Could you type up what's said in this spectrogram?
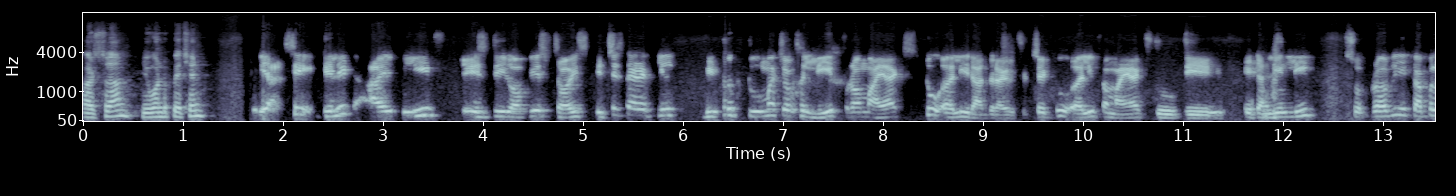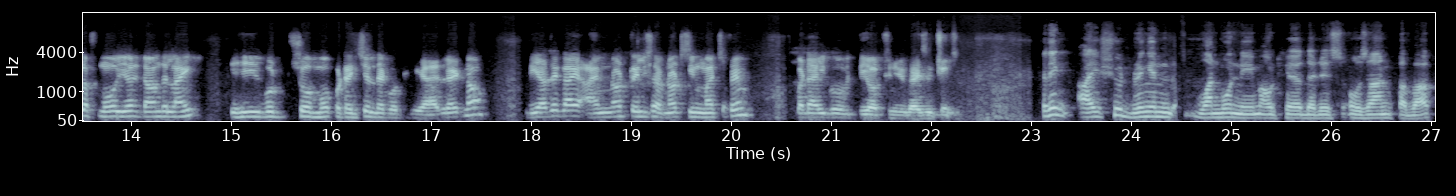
Arslan, you want to pitch in? Yeah, see, De Ligt, I believe is the obvious choice. It's just that I feel we took too much of a leap from Ajax, too early rather, I should say, too early from Ajax to the Italian league. So probably a couple of more years down the line, he would show more potential than what he has right now. The other guy, I'm not really sure. I've not seen much of him, but I'll go with the option you guys are choosing. I think I should bring in one more name out here that is Ozan Kabak.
